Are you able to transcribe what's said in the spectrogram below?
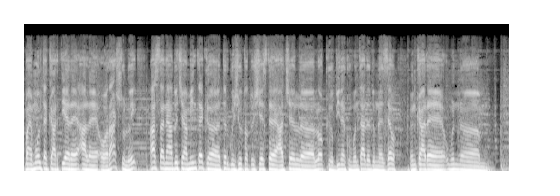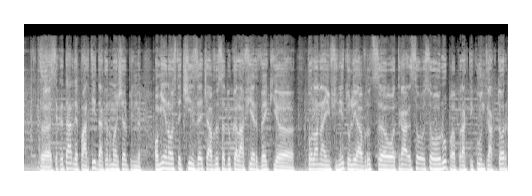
mai multe cartiere ale orașului. Asta ne aduce aminte că Târgu Jiu totuși este acel uh, loc binecuvântat de Dumnezeu în care un uh, uh, secretar de partid, dacă nu mă înșel, prin 1950 a vrut să ducă la fier vechi uh, coloana infinitului, a vrut să o, tra- să, o- să o rupă, practic, cu un tractor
